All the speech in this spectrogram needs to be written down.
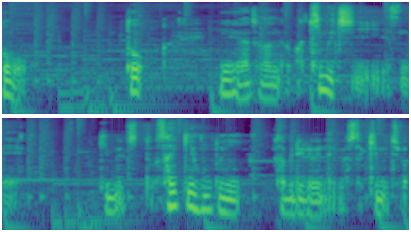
豆と、えー、あとなんだろう、キムチですね。キムチと、最近本当に食べれるようになりました、キムチは。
